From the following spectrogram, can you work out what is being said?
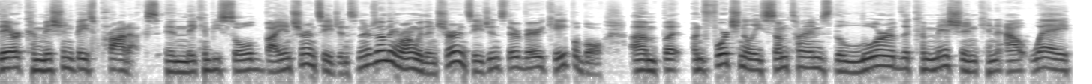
they're commission based products and they can be sold by insurance agents. And there's nothing wrong with insurance agents, they're very capable. Um, but unfortunately, sometimes the lure of the commission can outweigh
